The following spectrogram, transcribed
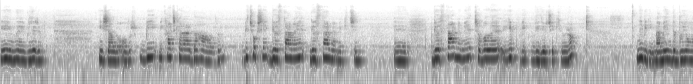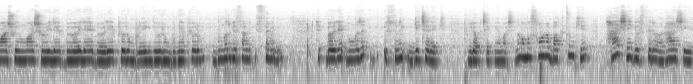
yayınlayabilirim. İnşallah olur. Bir birkaç karar daha aldım. Birçok şey göstermeye göstermemek için e, göstermemeye çabalayıp bir video çekiyorum. Ne bileyim ben benim de buyum var, şuyum var, şöyle, böyle, böyle yapıyorum, buraya gidiyorum, bunu yapıyorum. Bunları göstermek istemedim. Hep böyle bunları üstüne geçerek vlog çekmeye başladım. Ama sonra baktım ki her şeyi gösteriyorlar, her şeyi,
